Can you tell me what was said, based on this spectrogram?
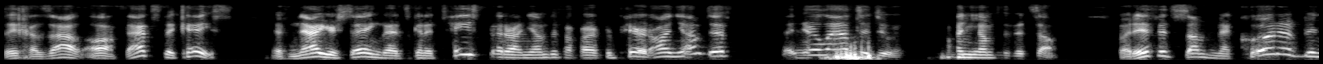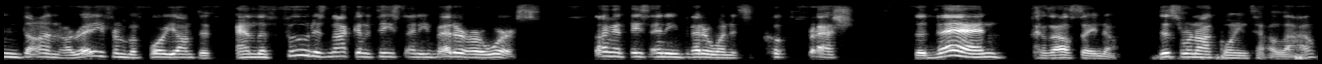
Say Chazal, oh, if that's the case, if now you're saying that it's going to taste better on Yom Tif if I prepare it on Yom Tif, then you're allowed to do it on Yom Tif itself. But if it's something that could have been done already from before Yom Tif, and the food is not going to taste any better or worse, it's not going to taste any better when it's cooked fresh, so then Chazal say no. This we're not going to allow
